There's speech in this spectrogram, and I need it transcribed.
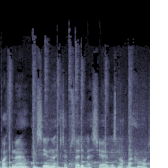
Bye for now, and see you in the next episode of SEO is Not That Hard.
